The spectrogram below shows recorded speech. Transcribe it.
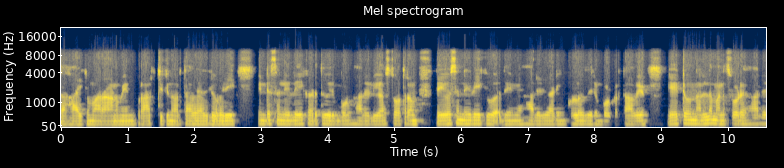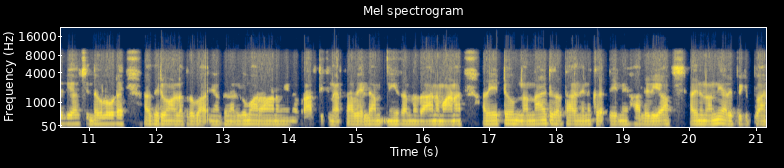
സഹായിക്കുമാറാണോ എന്ന് പ്രാർത്ഥിക്കുന്നു. കർത്താവ് അതിലുപരി എന്റെ സന്നിധിയിലേക്ക് അടുത്ത് വരുമ്പോൾ ഹാലലിയ സ്തോത്രം. ദൈവസന്നിധിയിലേക്ക് ഹാലലിയ അടിയങ്ങൾക്കുള്ളത് വരുമ്പോൾ കർത്താവ് ഏറ്റവും നല്ല മനസ്സോടെ ഹാലലിയ ചിന്തകളോടെ അത് തരുവാനുള്ള കൃപ ഞങ്ങൾക്ക് നൽകുമാറാണോ എന്ന് പ്രാർത്ഥിക്കുന്ന. കർത്താവ് എല്ലാം നീ തന്ന ദാനമാണ്. അത് ഏറ്റവും നന്നായിട്ട് കർത്താവ് നിനക്ക് ദൈവമേ ഹാലലിയ അതിന് നന്ദി അർപ്പിക്കുവാൻ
